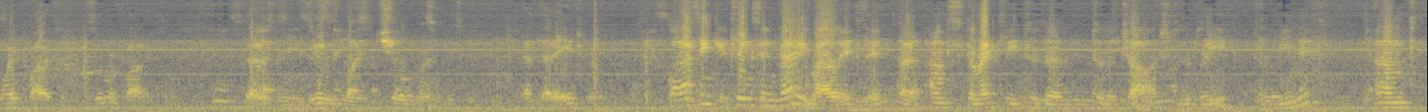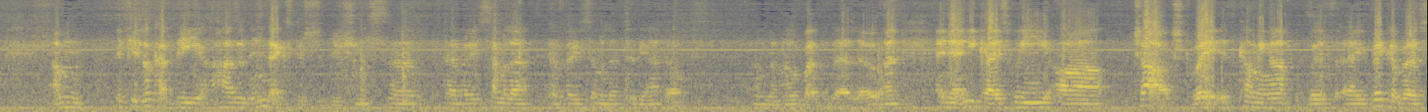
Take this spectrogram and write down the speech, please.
toy products and consumer products that is being used by children at that age group. Well, I think it links in very well. It, it uh, answers directly to the to the charge, to the brief, to the remit. And um, if you look at the hazard index distributions, uh, they're very similar. They're very similar to the adults. I don't know whether they're low. And in any case, we are charged with coming up with a rigorous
